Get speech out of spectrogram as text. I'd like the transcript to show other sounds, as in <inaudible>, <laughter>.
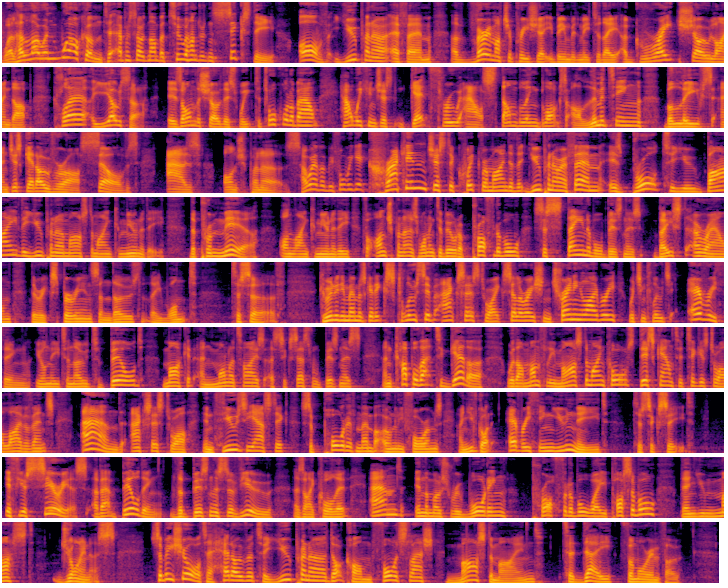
Well, hello and welcome to episode number 260 of Youpreneur FM. I very much appreciate you being with me today. A great show lined up. Claire Josa is on the show this week to talk all about how we can just get through our stumbling blocks, our limiting beliefs, and just get over ourselves as entrepreneurs. However, before we get cracking, just a quick reminder that Youpreneur FM is brought to you by the Youpreneur Mastermind community, the premier online community for entrepreneurs wanting to build a profitable, sustainable business based around their experience and those that they want to serve. Community members get exclusive access to our acceleration training library, which includes everything you'll need to know to build, market, and monetize a successful business. And couple that together with our monthly mastermind calls, discounted tickets to our live events, and access to our enthusiastic, supportive member only forums. And you've got everything you need to succeed. If you're serious about building the business of you, as I call it, and in the most rewarding, profitable way possible, then you must join us. So be sure to head over to youpreneur.com forward slash mastermind today for more info.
